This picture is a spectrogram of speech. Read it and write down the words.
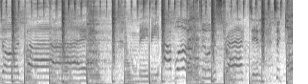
stepped by. Maybe I was too distracted to care.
